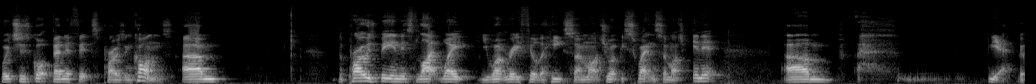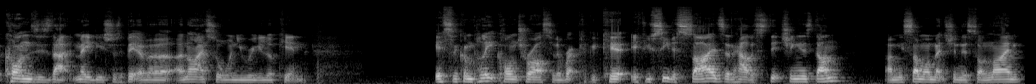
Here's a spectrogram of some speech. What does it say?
which has got benefits, pros and cons. Um, the pros being it's lightweight, you won't really feel the heat so much, you won't be sweating so much in it. Um, yeah, the cons is that maybe it's just a bit of a, an eyesore when you really look in. It's a complete contrast to the replica kit. If you see the sides and how the stitching is done, I mean, someone mentioned this online,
